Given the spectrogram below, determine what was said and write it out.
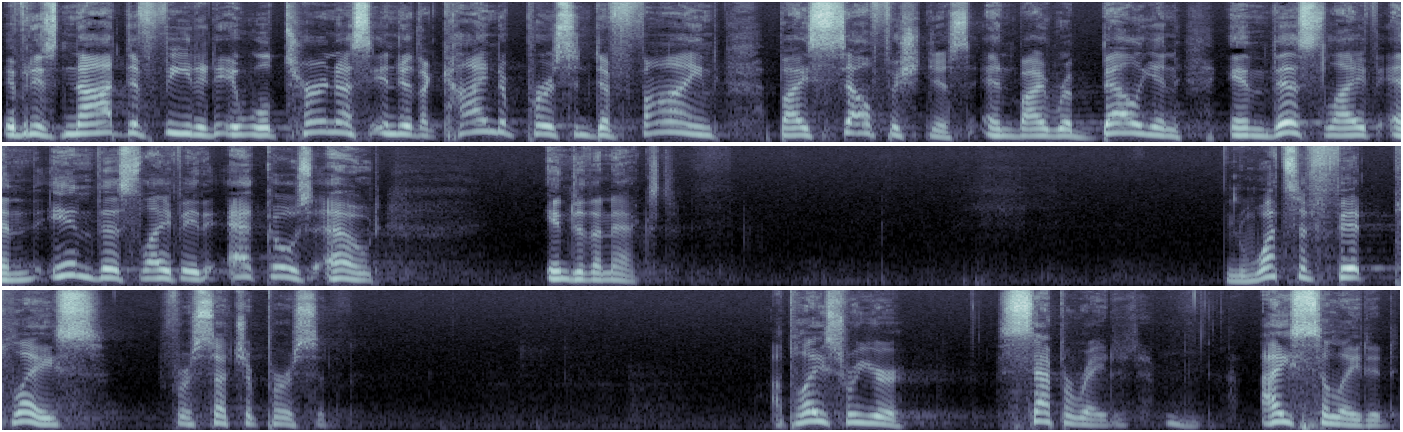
if it is not defeated, it will turn us into the kind of person defined by selfishness and by rebellion in this life, and in this life it echoes out into the next. And what's a fit place for such a person? A place where you're separated, isolated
